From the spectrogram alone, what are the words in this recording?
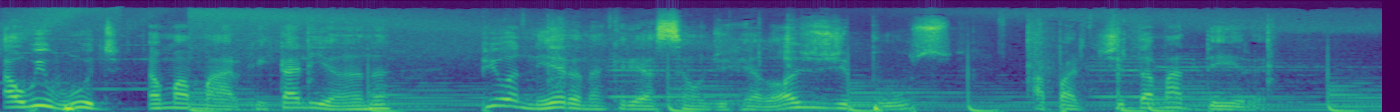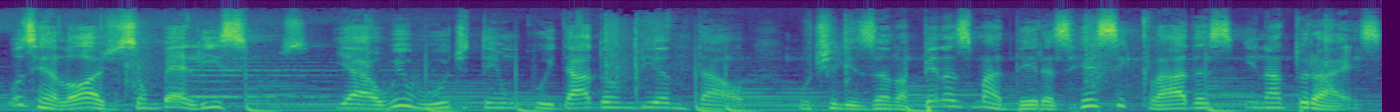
a WeWood é uma marca italiana pioneira na criação de relógios de pulso a partir da madeira. Os relógios são belíssimos e a WeWood tem um cuidado ambiental, utilizando apenas madeiras recicladas e naturais,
